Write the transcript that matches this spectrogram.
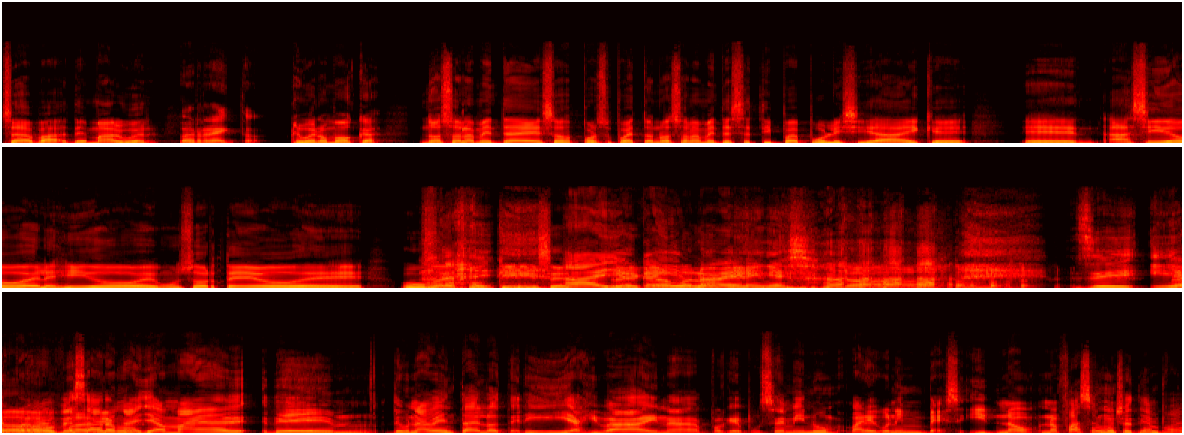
O sea, va- de malware. Correcto. Y bueno, Mosca, no solamente a eso, por supuesto, no solamente ese tipo de publicidad y que eh, ha sido elegido en un sorteo de un iPhone 15. Ay, yo caí una vez aquí. en eso. No. Sí, y después me empezaron marico. a llamar de, de, de una venta de loterías y vaina, porque puse mi número. Marico, un imbécil. Y no, no fue hace mucho tiempo, ¿eh?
